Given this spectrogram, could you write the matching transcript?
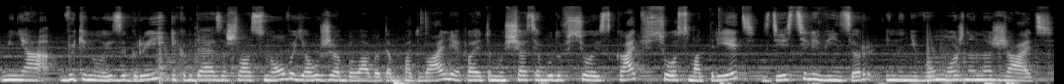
меня выкинуло из игры, и когда я зашла снова, я уже была в этом подвале. Поэтому сейчас я буду все искать, все смотреть. Здесь телевизор, и на него можно нажать.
